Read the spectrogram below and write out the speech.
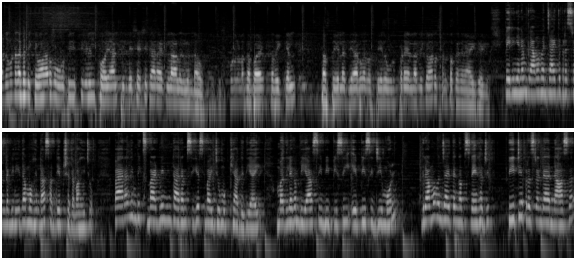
അതുകൊണ്ട് തന്നെ മിക്കവാറും ഓഫീസുകളിൽ പോയാൽ ഭിന്നശേഷിക്കാരായിട്ടുള്ള ആളുകൾ ഉണ്ടാവും സ്കൂളുകളൊക്കെ പോയാൽ ക്ലറിക്കൽ തസ്തികയിൽ അധ്യാപക തസ്തികയിൽ ഉൾപ്പെടെ എല്ലാം മിക്കവാറും സ്ഥലത്തൊക്കെ അങ്ങനെ ആയിക്കഴിഞ്ഞു. പെരിഞ്ഞനം ഗ്രാമപഞ്ചായത്ത് പ്രസിഡന്റ് വിനീത മോഹൻദാസ് അധ്യക്ഷത വഹിച്ചു. പാരാലിമ്പിക്സ് ബാഡ്മിന്റൺ താരം സി എസ് ബൈജു മുഖ്യാതിഥിയായി. Mathilakam B R C B P C A P Sijimol ഗ്രാമപഞ്ചായത്ത് അംഗം Snehajith P T A president Nasar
